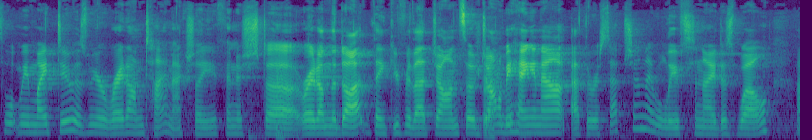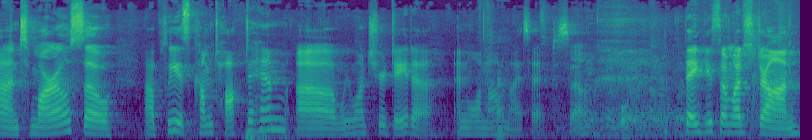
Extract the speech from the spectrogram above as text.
So what we might do is we were right on time, actually. You finished uh, right on the dot. Thank you for that, John. So sure. John will be hanging out at the reception, I believe, tonight as well, uh, and tomorrow. So uh, please come talk to him. Uh, we want your data, and we'll anonymize it. So cool. thank you so much, John.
